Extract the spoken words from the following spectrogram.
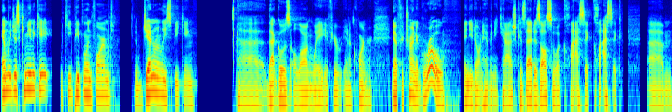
and we just communicate, and keep people informed. Generally speaking, uh, that goes a long way if you're in a corner. Now, if you're trying to grow and you don't have any cash, because that is also a classic, classic um,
